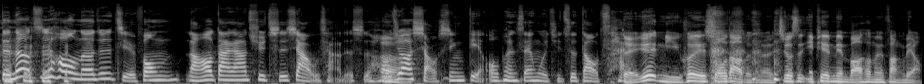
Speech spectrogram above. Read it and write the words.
等到之后呢，就是解封，然后大家去吃下午茶的时候，就要小心点 open sandwich 这道菜。对，因为你会收到的呢，就是一片面包上面放料。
